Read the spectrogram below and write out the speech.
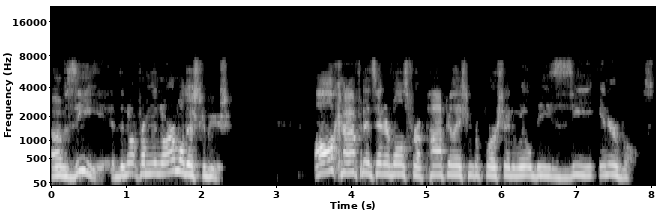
of z from the normal distribution. All confidence intervals for a population proportion will be z intervals.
